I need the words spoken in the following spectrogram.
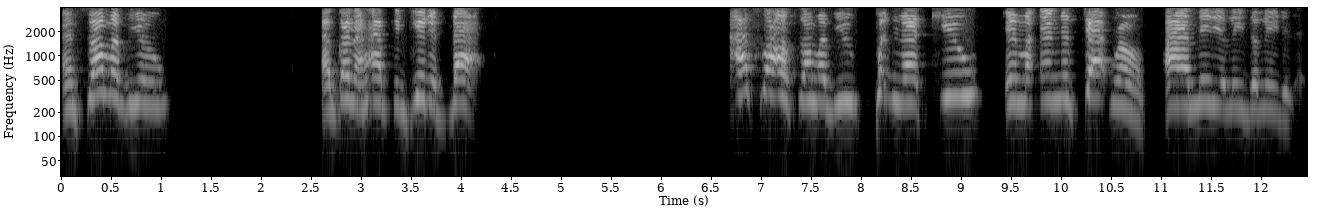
And some of you are going to have to get it back. I saw some of you putting that cue in my in this chat room. I immediately deleted it.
